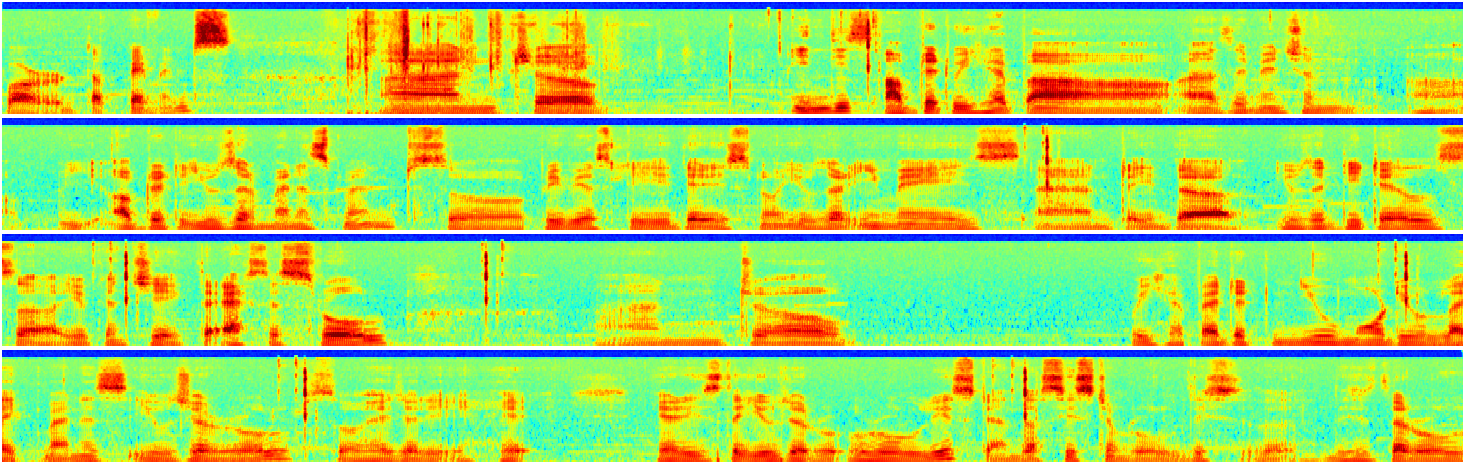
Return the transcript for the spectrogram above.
for the payments. And uh, in this update we have uh, as i mentioned uh, update user management. So previously there is no user image and in the user details uh, you can check the access role. And uh, we have added new module like manage user role. So here here is the user role list and the system role this is the this is the role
